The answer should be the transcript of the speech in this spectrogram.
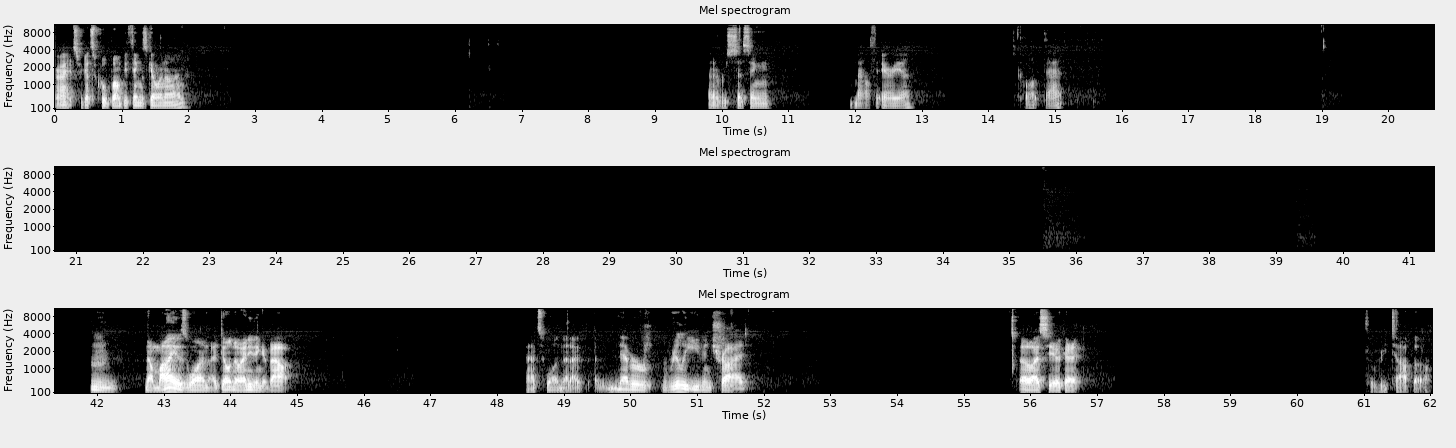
All right, so we got some cool bumpy things going on. Kind of recessing mouth area. Let's call it that. Hmm. Now Maya is one I don't know anything about. That's one that I've, never really even tried. Oh, I see. Okay. For retopo.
